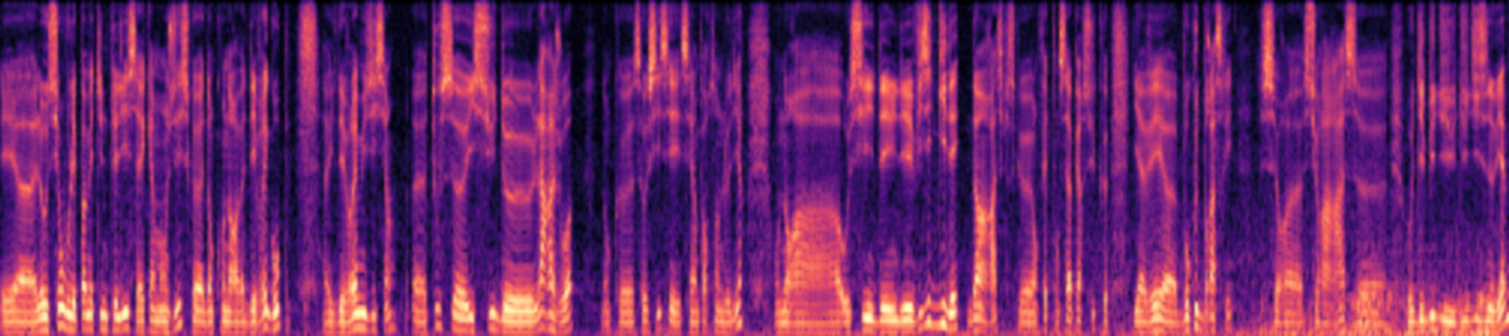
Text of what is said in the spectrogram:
et là aussi on voulait pas mettre une playlist avec un manche disque, donc on aura des vrais groupes avec des vrais musiciens, euh, tous euh, issus de l'Arajois. Donc euh, ça aussi c'est important de le dire. On aura aussi des, visites guidées dans Arras parce qu'en en fait on s'est aperçu qu'il y avait beaucoup de brasseries sur, sur Arras au début du, 19e.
